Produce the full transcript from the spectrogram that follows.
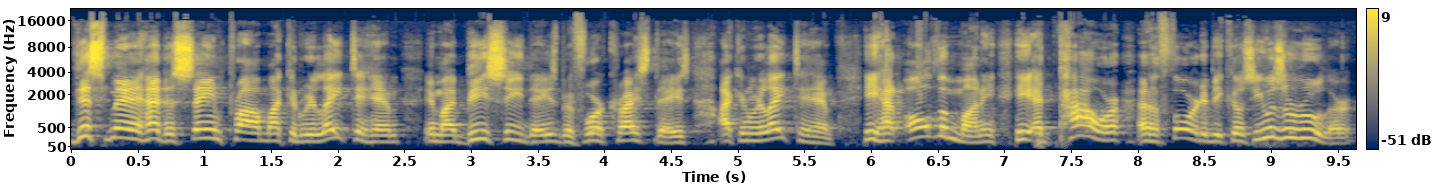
This man had the same problem. I could relate to him in my BC days, before Christ days. I can relate to him. He had all the money, he had power and authority because he was a ruler,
